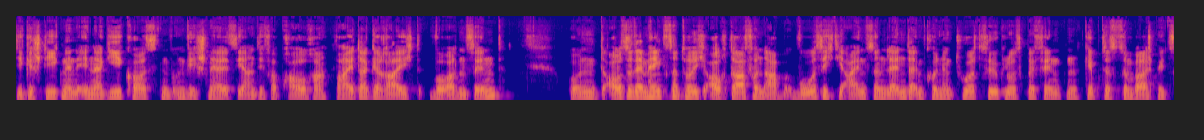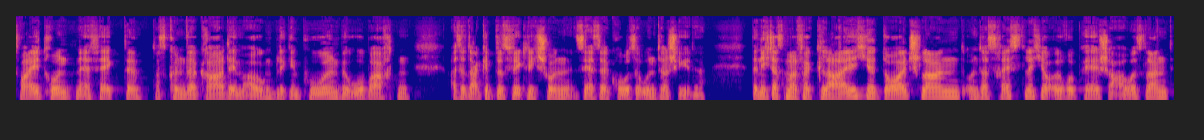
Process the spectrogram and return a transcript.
die gestiegenen Energiekosten und wie schnell sie an die Verbraucher weitergereicht worden sind. Und außerdem hängt es natürlich auch davon ab, wo sich die einzelnen Länder im Konjunkturzyklus befinden. Gibt es zum Beispiel Zweitrundeneffekte? Das können wir gerade im Augenblick in Polen beobachten. Also da gibt es wirklich schon sehr, sehr große Unterschiede. Wenn ich das mal vergleiche, Deutschland und das restliche europäische Ausland,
